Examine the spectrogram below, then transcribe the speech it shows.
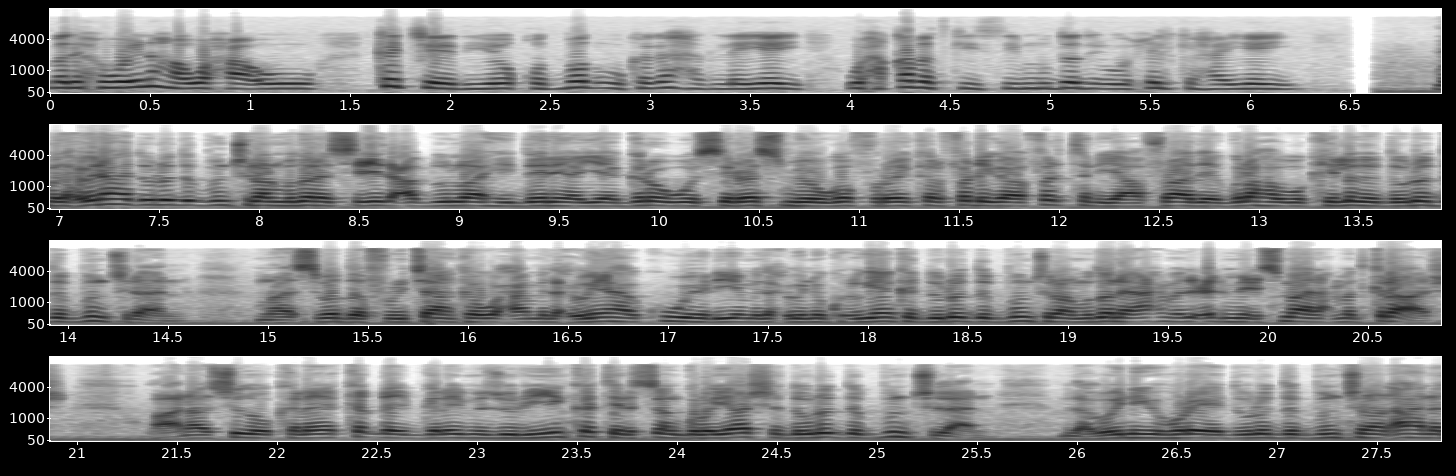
Madaxweynaha waxa uu ka jeediyey khudbad uu kaga hadlayey waxqabadkiisii muddadii uu xilka hayay madaxweynaha dowladda puntland mudane siciid cabdulaahi deni ayaa garowe si rasmi uga furay kalfadhiga afartan iyo afraad ee golaha wakiilada dowladda puntland. Munaasabada furitaanka waxaa madaxweynaha ku weheliyey madaxweyne ku-xigeenka dowladda puntland mudane axmed cilmi cismaan axmed karaash waxaana sidoo kale ka qayb galay mas'uuliyiin ka tirsan golayaasha dowladda puntland. Madaxweynihii hore ee dowladda puntland ahna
